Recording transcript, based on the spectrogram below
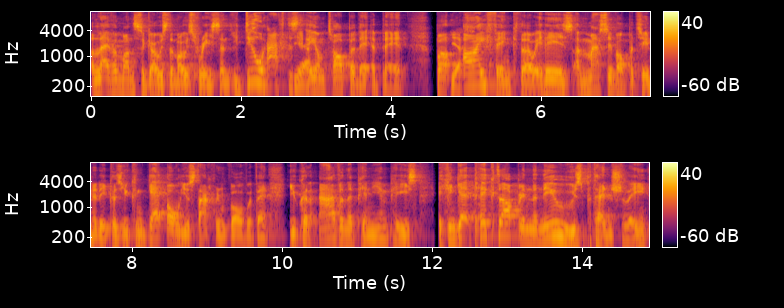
11 months ago is the most recent. You do have to stay yeah. on top of it a bit. But yes. I think, though, it is a massive opportunity because you can get all your staff involved with it. You can have an opinion piece. It can get picked up in the news potentially.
